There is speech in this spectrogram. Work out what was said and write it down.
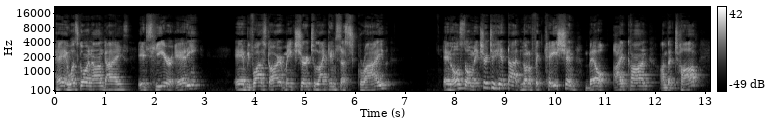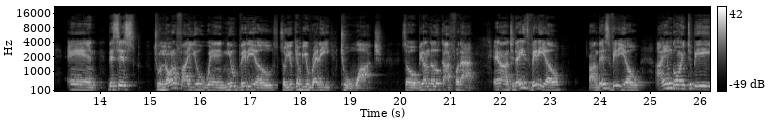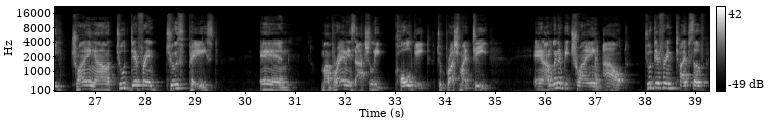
Hey, what's going on guys? It's here, Eddie. And before I start, make sure to like and subscribe. And also make sure to hit that notification bell icon on the top. And this is to notify you when new videos so you can be ready to watch. So be on the lookout for that. And on today's video, on this video, I am going to be trying out two different toothpaste and my brand is actually Colgate to brush my teeth. And I'm gonna be trying out two different types of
